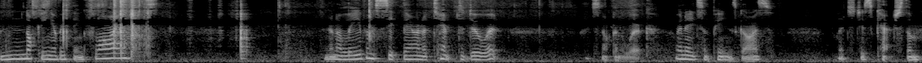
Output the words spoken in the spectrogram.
knocking everything flying. I'm going to leave them sit there and attempt to do it. It's not going to work. We need some pins, guys. Let's just catch them.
